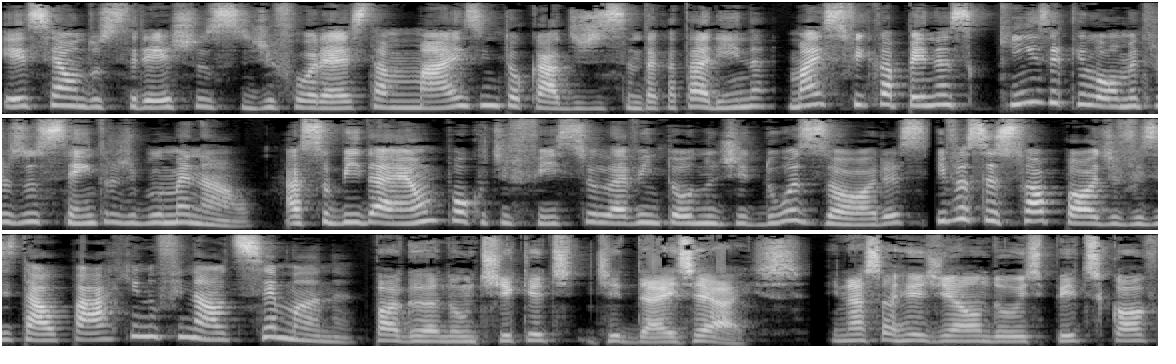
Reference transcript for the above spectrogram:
Esse é um dos trechos de floresta mais intocados de Santa Catarina, mas fica apenas 15 quilômetros do centro de Blumenau. A subida é um pouco difícil, leva em torno de duas horas e você só pode visitar o parque no final de semana. Pagando um ticket de 10 reais. E nessa região do Spitzkov,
